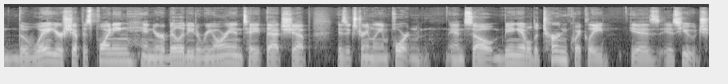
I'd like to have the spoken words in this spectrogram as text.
the way your ship is pointing and your ability to reorientate that ship is extremely important. And so being able to turn quickly is is huge.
